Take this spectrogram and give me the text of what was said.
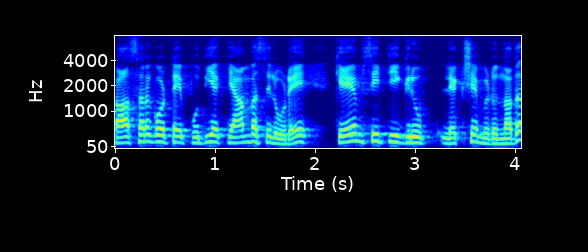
കാസർഗോട്ടെ പുതിയ ക്യാമ്പസിലൂടെ കെ ഗ്രൂപ്പ് ലക്ഷ്യമിടുന്നത്.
